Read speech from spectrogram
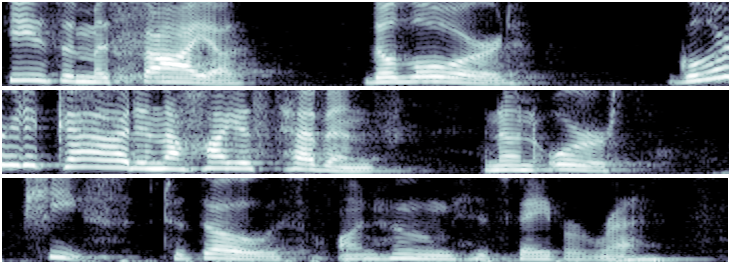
He is a Messiah, the Lord. Glory to God in the highest heavens, and on earth, peace to those on whom his favor rests.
